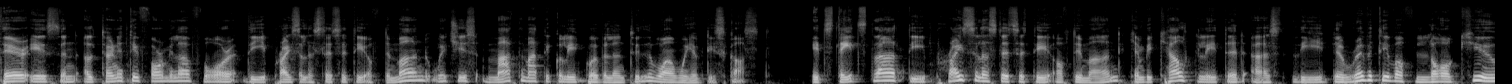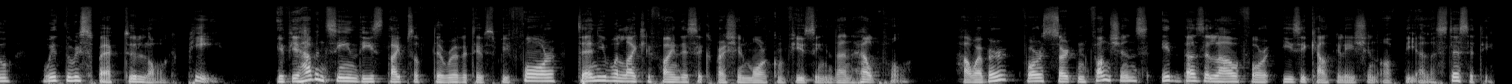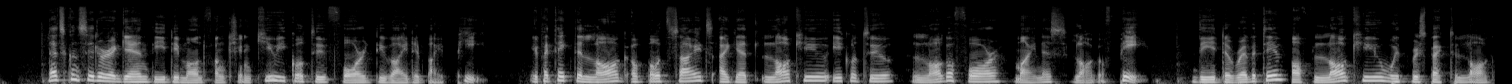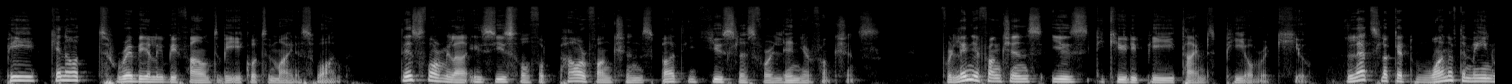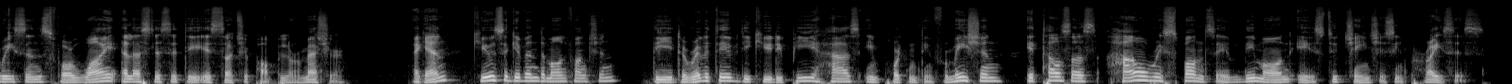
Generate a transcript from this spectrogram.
There is an alternative formula for the price elasticity of demand, which is mathematically equivalent to the one we have discussed. It states that the price elasticity of demand can be calculated as the derivative of log Q with respect to log P. If you haven't seen these types of derivatives before, then you will likely find this expression more confusing than helpful. However, for certain functions, it does allow for easy calculation of the elasticity. Let's consider again the demand function q equal to 4 divided by p. If I take the log of both sides, I get log q equal to log of 4 minus log of p. The derivative of log q with respect to log p cannot trivially be found to be equal to minus 1. This formula is useful for power functions but useless for linear functions. For linear functions, use dq dp times p over q. Let's look at one of the main reasons for why elasticity is such a popular measure. Again, Q is a given demand function. The derivative dq dp has important information. It tells us how responsive demand is to changes in prices.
